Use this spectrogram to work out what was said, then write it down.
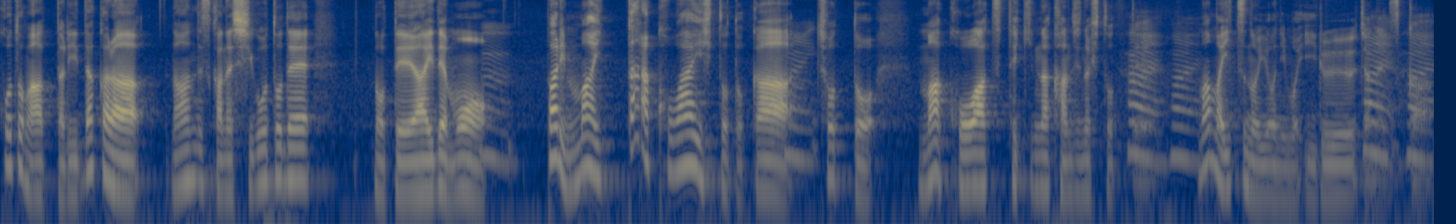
ことがあったりだからなんですかね仕事での出会いでも、やっうんぱりまあ言ったら怖い人とか、はい。ちょっとまあ高圧的な感じの人って、はいはい。まあまあいつのようにもいるじゃないですか、はいはい。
